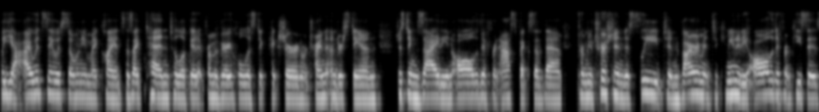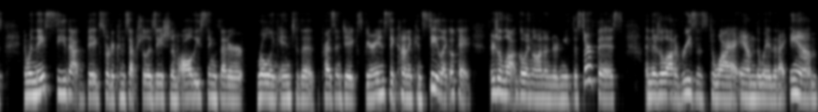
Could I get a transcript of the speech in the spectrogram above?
But yeah, I would say with so many of my clients, because I tend to look at it from a very holistic picture and we're trying to understand just anxiety and all the different aspects of them from nutrition to sleep to environment to community, all the different pieces. And when they see that big sort of conceptualization of all these things that are rolling into the present day experience, they kind of can see, like, okay, there's a lot going on underneath the surface. And there's a lot of reasons to why I am the way that I am,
